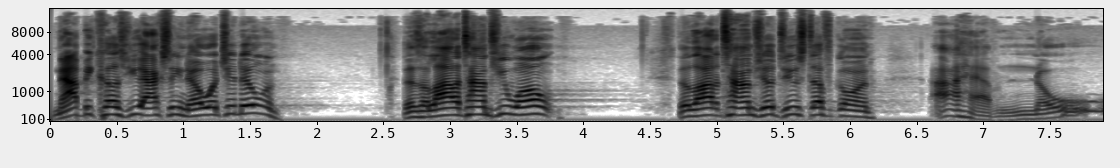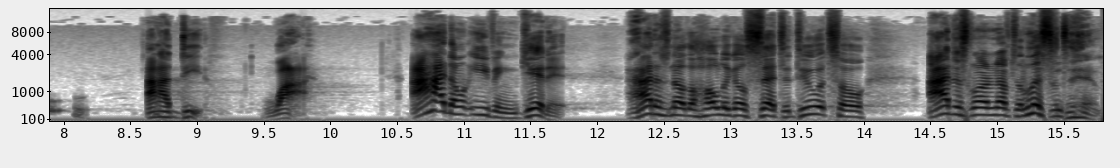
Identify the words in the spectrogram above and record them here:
Not because you actually know what you're doing. There's a lot of times you won't. There's a lot of times you'll do stuff going, I have no idea why. I don't even get it. I just know the Holy Ghost said to do it, so I just learned enough to listen to him.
